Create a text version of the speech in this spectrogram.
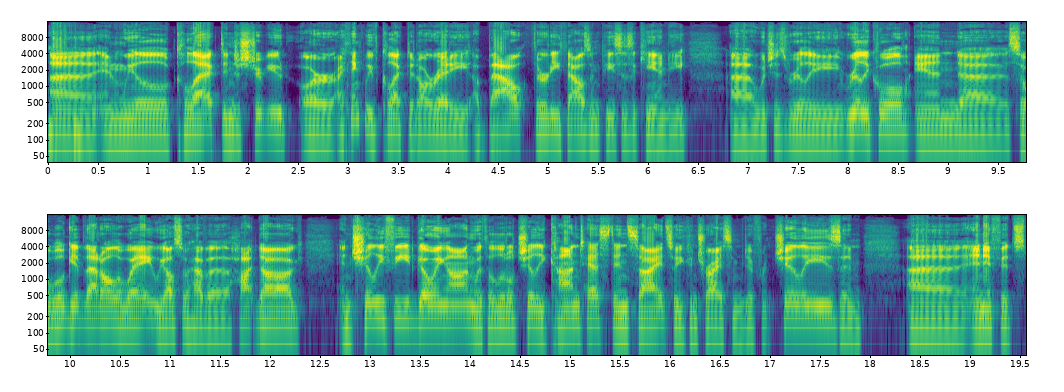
Uh, and we'll collect and distribute, or I think we've collected already about 30,000 pieces of candy uh, which is really really cool. And uh, so we'll give that all away. We also have a hot dog and chili feed going on with a little chili contest inside, so you can try some different chilies and uh, and if it's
